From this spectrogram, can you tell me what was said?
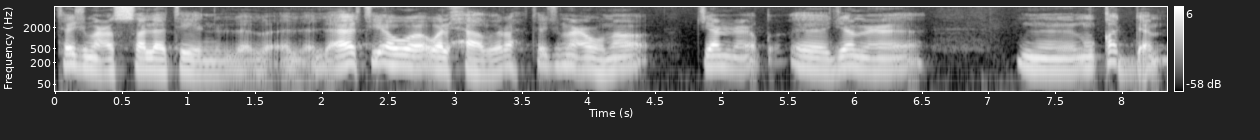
تجمع الصلاتين ال- ال- الآتية والحاضرة. تجمعهما جمع آه، جمع آه، مقدم.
